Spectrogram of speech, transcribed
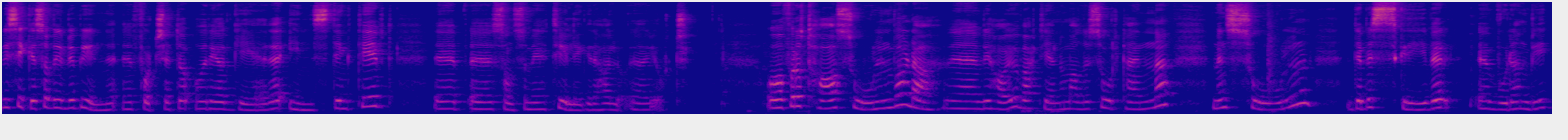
Hvis ikke så vil vi begynne, eh, fortsette å reagere instinktivt, eh, eh, sånn som vi tidligere har gjort. Og for å ta solen vår, da. Vi har jo vært gjennom alle soltegnene. Men solen, det beskriver hvordan vi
